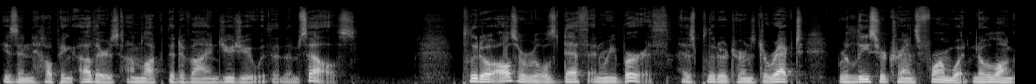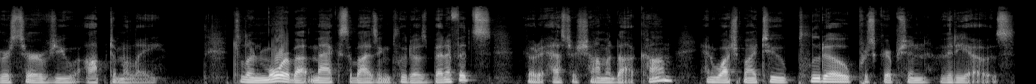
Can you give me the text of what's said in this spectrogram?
is in helping others unlock the divine juju within themselves. Pluto also rules death and rebirth. As Pluto turns direct, release or transform what no longer serves you optimally. To learn more about maximizing Pluto's benefits, go to astroshaman.com and watch my two Pluto prescription videos.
